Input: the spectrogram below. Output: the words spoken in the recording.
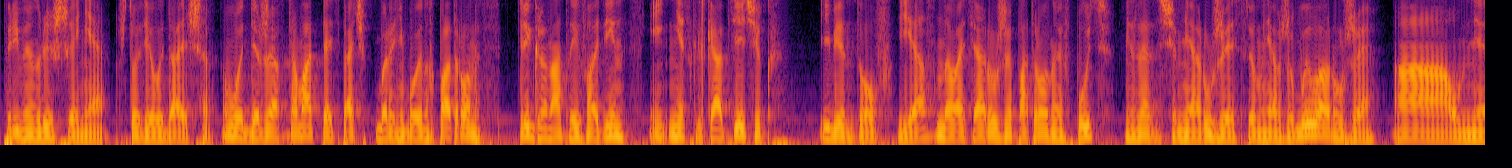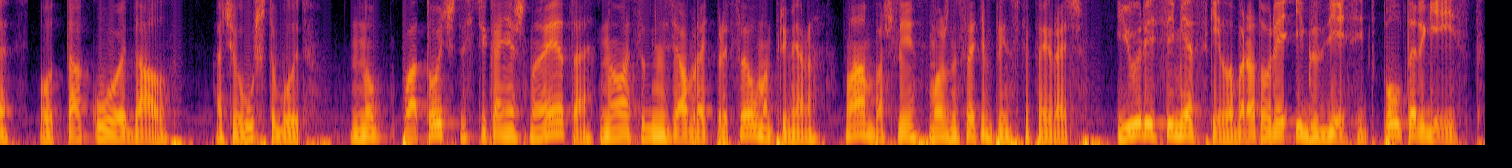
примем решение, что делать дальше. Вот, держи автомат, 5 пачек бронебойных патронов, 3 гранаты F1 и несколько аптечек и бинтов. Ясно, давайте оружие, патроны в путь. Не знаю, зачем мне оружие, если у меня уже было оружие. А, он мне вот такое дал. А что лучше-то будет? Ну, по точности, конечно, это, но отсюда нельзя брать прицел, например. Ладно, пошли, можно с этим, в принципе, поиграть. Юрий Семецкий, лаборатория X10, полтергейст.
